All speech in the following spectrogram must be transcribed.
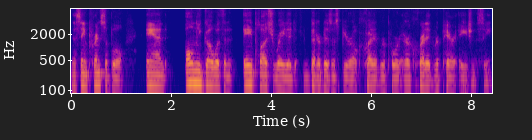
and the same principle and only go with an A plus rated Better Business Bureau credit report or credit repair agency.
